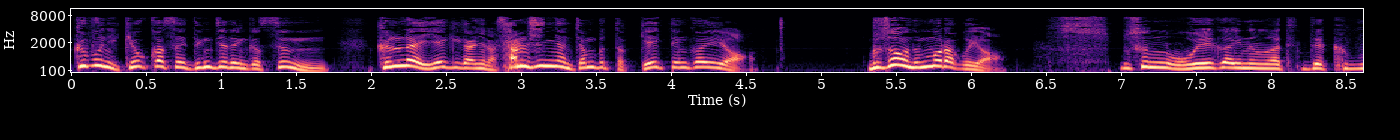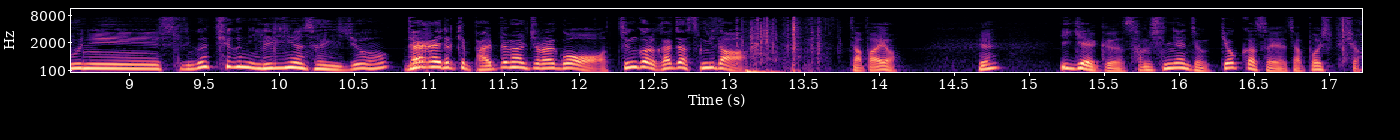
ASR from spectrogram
그분이 교과서에 등재된 것은 근래 얘기가 아니라 30년 전부터 계획된 거예요. 무서운 음모라고요. 무슨 오해가 있는 것 같은데 그분이 실린 건 최근 1, 2년 사이죠. 내가 이렇게 발뺌할 줄 알고 증거를 가져왔습니다. 자, 봐요. 예? 이게 그 30년 전 교과서예요. 자, 보십시오.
